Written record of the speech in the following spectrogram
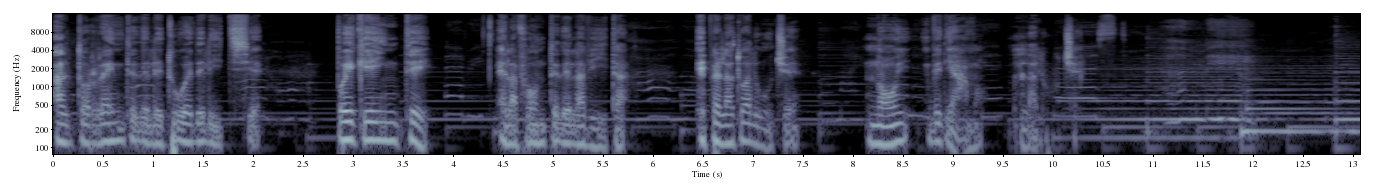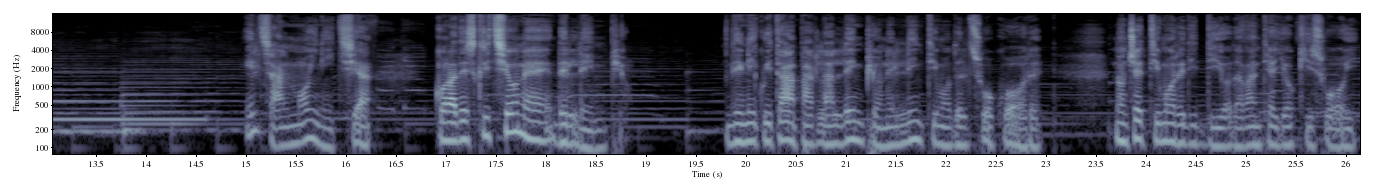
al torrente delle tue delizie, poiché in te è la fonte della vita e per la tua luce noi vediamo la luce. Il salmo inizia con la descrizione dell'Empio. L'iniquità parla all'Empio nell'intimo del suo cuore. Non c'è timore di Dio davanti agli occhi suoi.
